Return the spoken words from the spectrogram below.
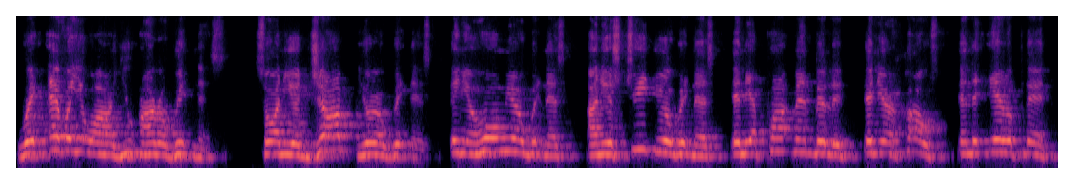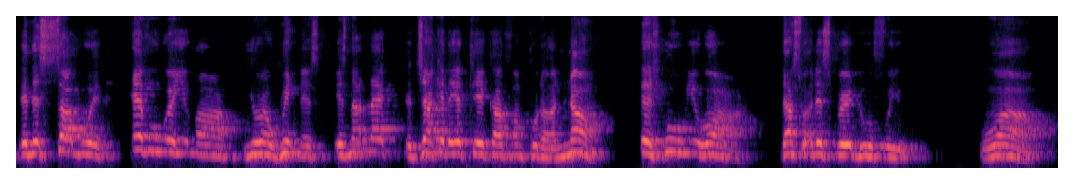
Wherever you are, you are a witness. So on your job, you're a witness. In your home, you're a witness. On your street, you're a witness. In the apartment building, in your house, in the airplane, in the subway, everywhere you are, you're a witness. It's not like the jacket that you take off and put on. No, it's who you are. That's what the Spirit do for you. Wow.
